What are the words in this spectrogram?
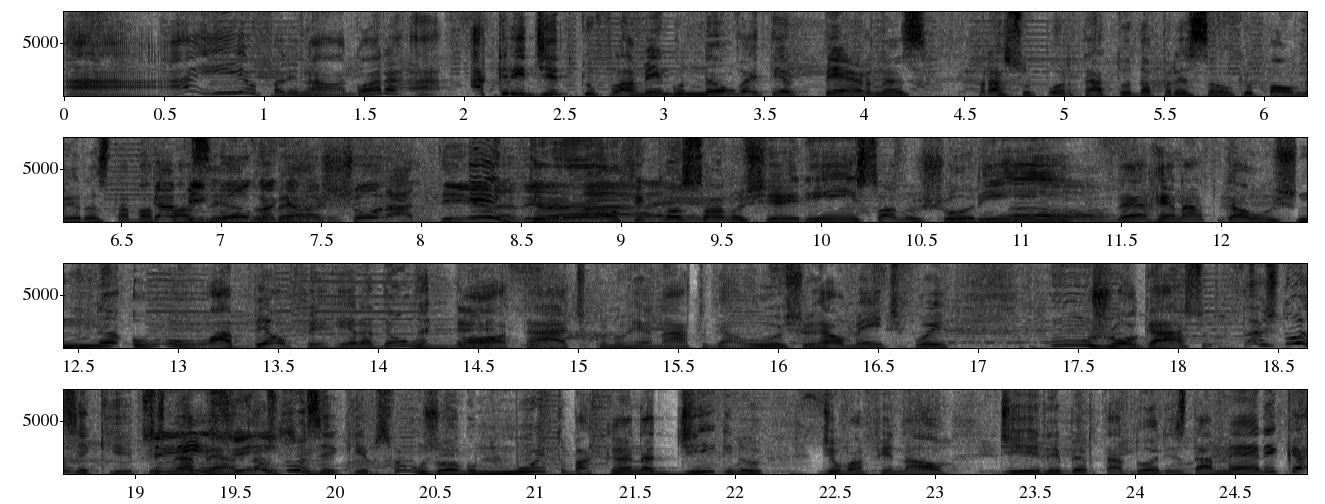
Ah, aí eu falei, não, agora acredito que o Flamengo não vai ter pernas pra suportar toda a pressão que o Palmeiras estava fazendo, com aquela Beto. choradeira Então, lá, ficou hein? só no cheirinho, só no chorinho, Não. né? Renato Gaúcho, não, o, o Abel Ferreira deu um nó tático no Renato Gaúcho, realmente foi um jogaço das duas equipes, Sim, né, Beto? sim, das duas sim. equipes. Foi um jogo muito bacana, digno de uma final de Libertadores da América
